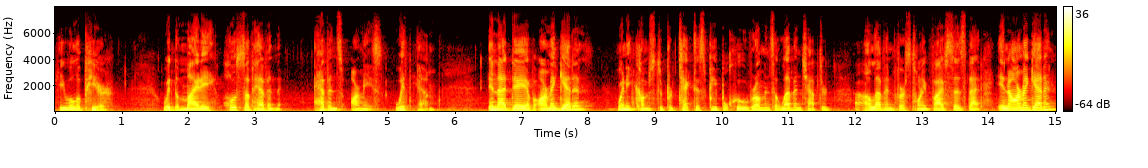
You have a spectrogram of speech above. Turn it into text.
he will appear with the mighty hosts of heaven, heaven's armies with him. In that day of Armageddon, when he comes to protect his people, who Romans 11, chapter 11, verse 25 says that in Armageddon,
